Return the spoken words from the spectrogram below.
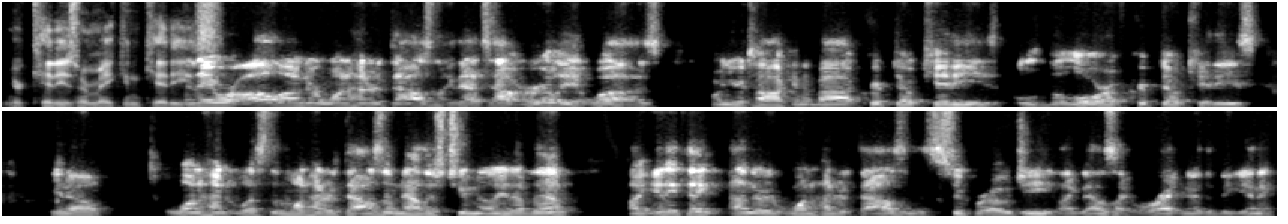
your kitties are making kitties and they were all under one hundred thousand. Like that's how early it was when you're talking about crypto kitties, the lore of crypto kitties. You know, one hundred less than one hundred thousand. Now there's two million of them. Like anything under one hundred thousand is super OG. Like that was like right near the beginning.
